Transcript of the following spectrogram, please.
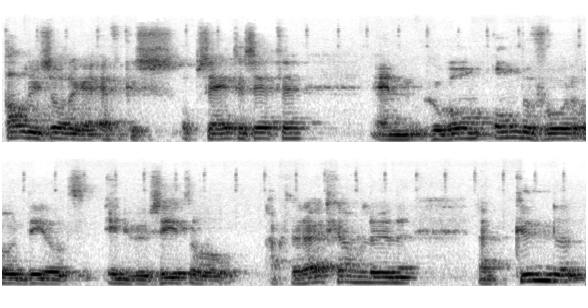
al je zorgen even opzij te zetten en gewoon onbevooroordeeld in je zetel achteruit gaan leunen, dan kun je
